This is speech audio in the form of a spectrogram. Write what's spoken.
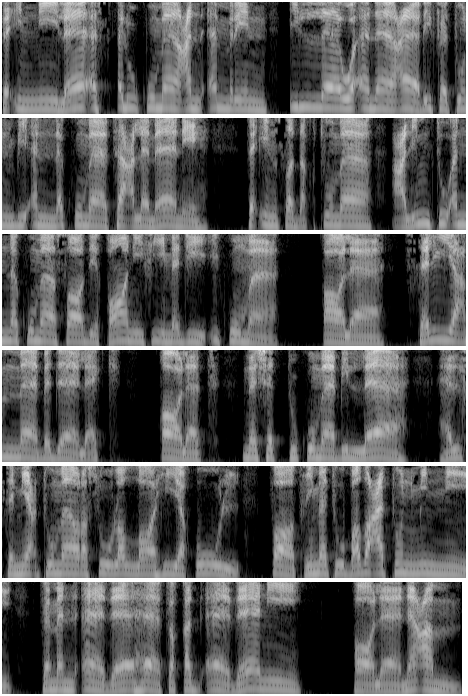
فإني لا أسألكما عن أمر إلا وأنا عارفة بأنكما تعلمانه. فإن صدقتما علمت أنكما صادقان في مجيئكما. قال سلي عما بدا لك. قالت نشدتكما بالله. هل سمعتما رسول الله يقول فاطمة بضعة مني فمن آذاها فقد آذاني؟ قالا نعم.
